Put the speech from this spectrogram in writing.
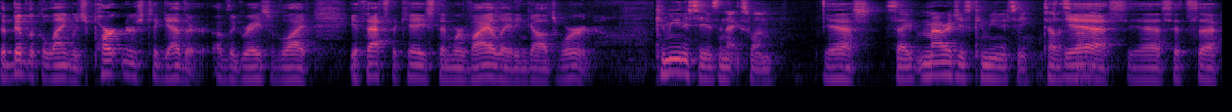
the biblical language, partners together of the grace of life. If that's the case, then we're violating God's word. community is the next one Yes. so marriage is community tell us about Yes, yes, it's uh,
